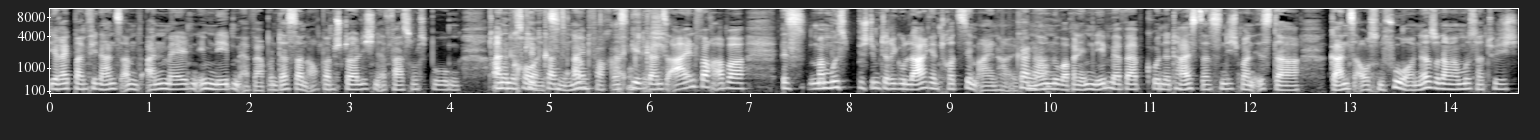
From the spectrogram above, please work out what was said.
direkt beim Finanzamt anmelden im Nebenerwerb und das dann auch beim steuerlichen Erfassungsbogen aber ankreuzen. Das geht ganz ne? einfach. Das eigentlich. geht ganz einfach, aber es, man muss bestimmte Regularien trotzdem einhalten. Genau. Ne? Nur weil man im Nebenerwerb gründet, heißt das nicht, man ist da ganz außen vor, ne? sondern man muss muss natürlich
